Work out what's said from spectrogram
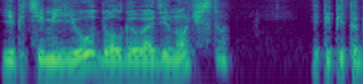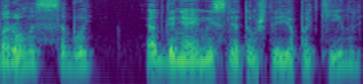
епитемию долгого одиночества, и Пепита боролась с собой, отгоняя мысли о том, что ее покинули.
